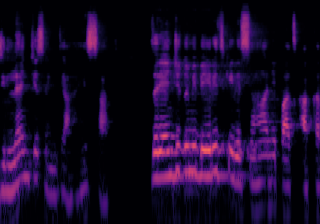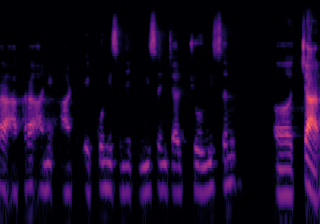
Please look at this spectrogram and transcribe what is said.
जिल्ह्यांची संख्या आहे सात. जर यांची तुम्ही बेरीज केली सहा आणि पाच अकरा अकरा आणि आठ एकोणीस आणि एक वीस आणि चार चोवीस चार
